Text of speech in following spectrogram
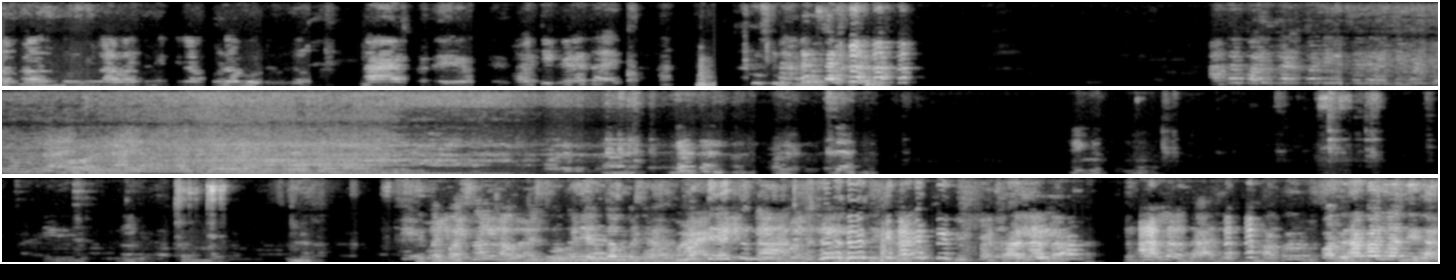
एकमेकीला लावूया. नाही असू दे, येऊ दे. तिकडे जायचं मग तेच ना? झालं ना? झालं पत्राकडला दिला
